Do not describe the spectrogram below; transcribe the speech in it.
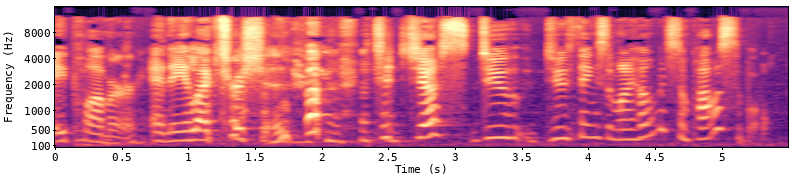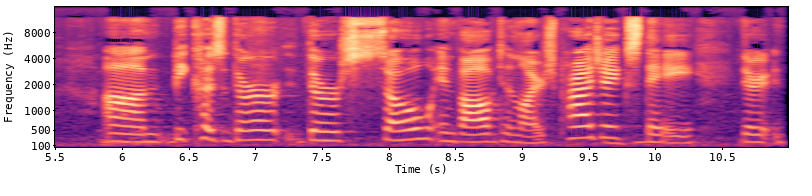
a plumber, and an electrician to just do do things in my home. It's impossible um, because they're they're so involved in large projects. They they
